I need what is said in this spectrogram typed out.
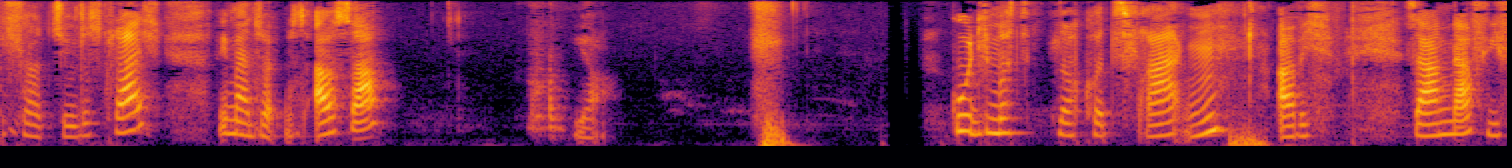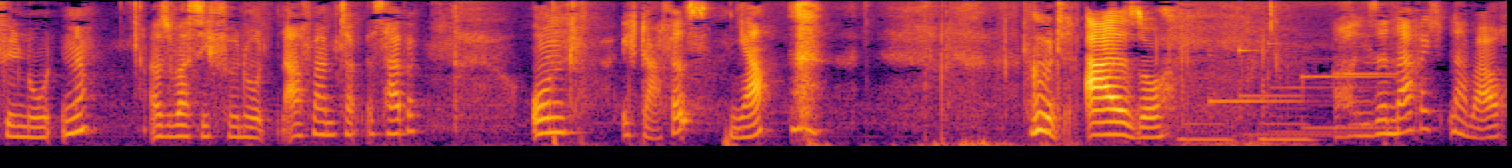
ich erzähle das gleich, wie mein Zeugnis aussah. Ja. Gut, ich muss noch kurz fragen, ob ich sagen darf, wie viele Noten, also was ich für Noten auf meinem Zeugnis habe. Und ich darf es, ja. Gut, also. Oh, diese Nachrichten aber auch.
